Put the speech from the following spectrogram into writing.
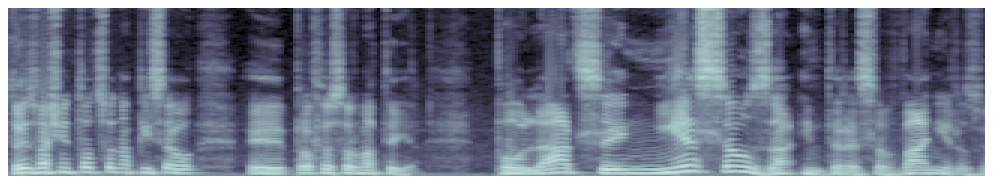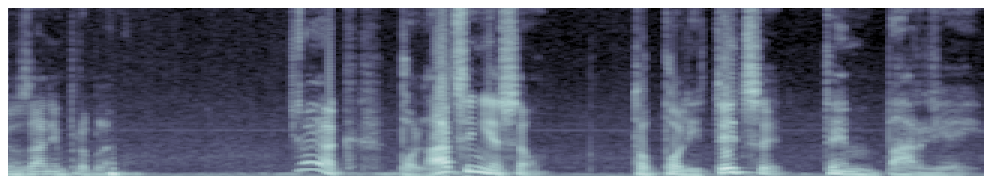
To jest właśnie to, co napisał y, profesor Matyja. Polacy nie są zainteresowani rozwiązaniem problemu. No jak Polacy nie są, to politycy tym bardziej.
